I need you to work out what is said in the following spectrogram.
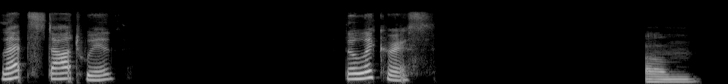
let's start with the licorice. Um,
